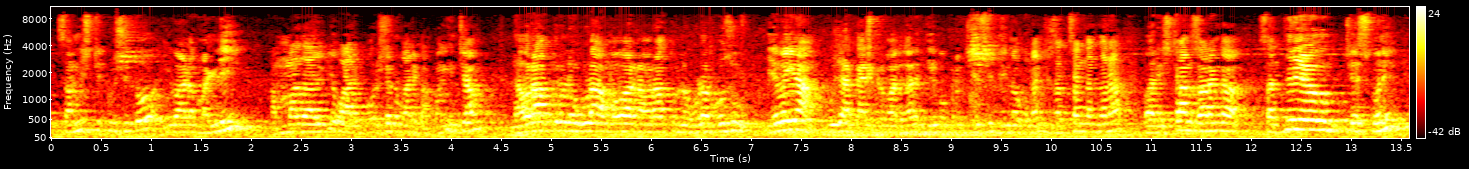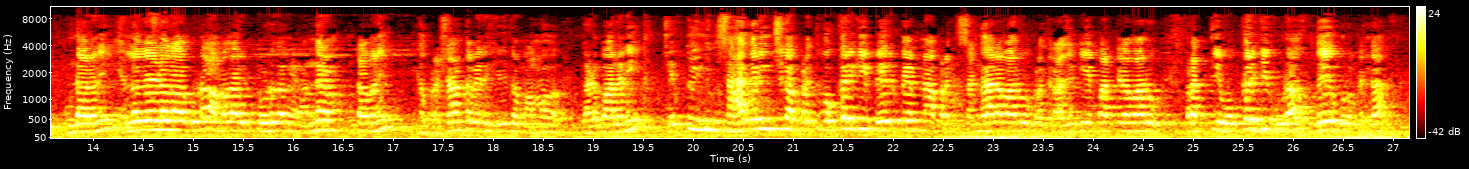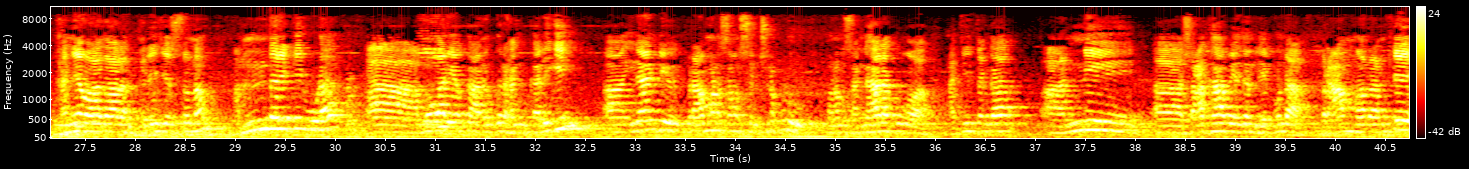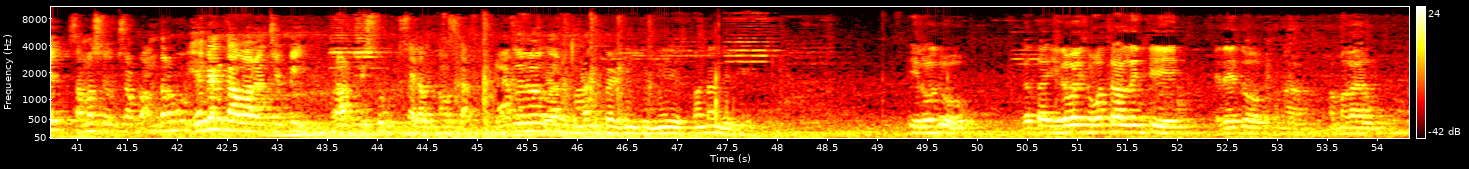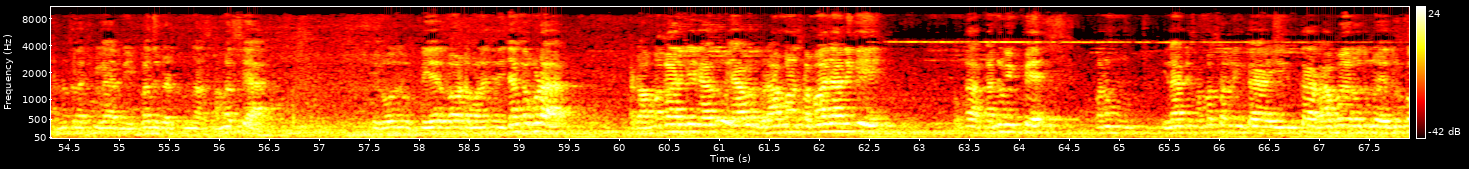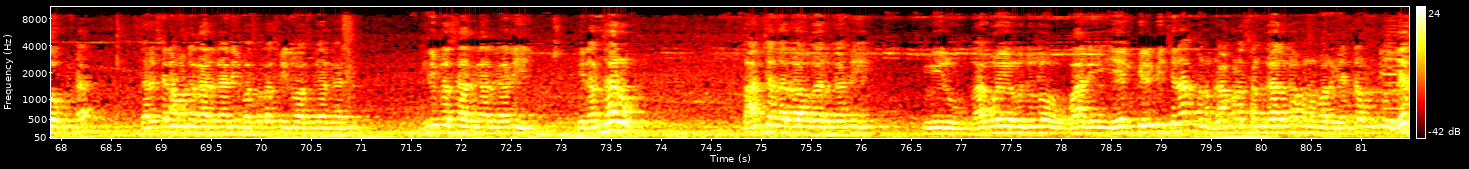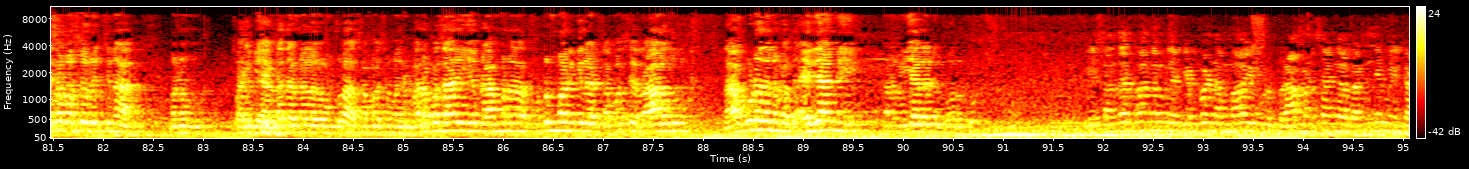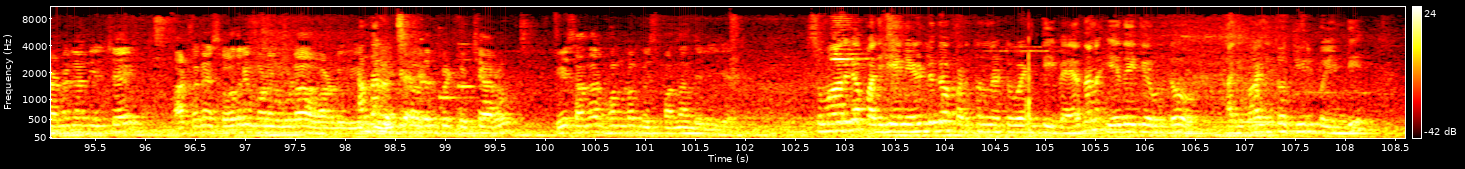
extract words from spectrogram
సమిష్టి కృషితో ఇవాళ మళ్ళీ అమ్మగారికి వారి పోర్షన్ వారికి అప్పగించాం. నవరాత్రుల్లో కూడా అమ్మవారి నవరాత్రుల్లో కూడా రోజు ఏవైనా పూజా కార్యక్రమాలు కానీ దీపప్రతి చేసి దీన్ని ఒక మంచి సత్సంగంగా వారి ఇష్టానుసారంగా సద్వినియోగం చేసుకొని ఉండాలని ఎల్లవేళలా కూడా అమ్మగారికి తోడుగా మేము అందరం ఉంటామని ఇక ప్రశాంతమైన జీవితం అమ్మ గడపాలని చెప్తూ ఇందుకు సహకరించిన ప్రతి ఒక్కరికి పేరు పేరున ప్రతి సంఘాల వారు ప్రతి రాజకీయ పార్టీల వారు ప్రతి ఒక్కరికి కూడా హృదయపూర్వకంగా ధన్యవాదాలను తెలియజేస్తున్నాం. అందరికీ కూడా ఆ అమ్మవారి యొక్క అనుగ్రహం కలిగి ఆ, ఇలాంటి బ్రాహ్మణ సమస్య వచ్చినప్పుడు మనం సంఘాలకు అతీతంగా అన్ని శాఖాభేదం లేకుండా బ్రాహ్మణులు అంటే సమస్య వచ్చినప్పుడు అందరము ఏకం కావాలని చెప్పి ప్రార్థిస్తూ సెలవు. నమస్కారం. నాగరావు గారు మడకపేట నుంచి మీ స్పందన తెలియదు ఈరోజు గత ఇరవై సంవత్సరాల నుంచి ఏదైతే మన అమ్మగారు అనంతలక్ష్మి గారిని ఇబ్బంది పెడుతున్న సమస్య ఈరోజు క్లియర్ కావడం అనేది నిజంగా కూడా అటు అమ్మగారికి కాదు యావత్ బ్రాహ్మణ సమాజానికి ఒక కన్నువిప్పే మనం ఇలాంటి సమస్యలు ఇంకా ఇంకా రాబోయే రోజుల్లో ఎదుర్కోకుండా దర్శనమన్న గారు కానీ బసరా శ్రీనివాస్ గారు కానీ గిరిప్రసాద్ గారు కానీ వీరందరూ రామచంద్రరావు గారు కానీ వీరు రాబోయే రోజుల్లో వారి ఏ పిలిపించినా మన బ్రాహ్మణ సంఘాలుగా మనం వారి వెంట ఉండి ఏ సమస్యలు వచ్చినా మనం వారికి అండదండలుగా ఉంటూ ఆ సమస్య మరి మరొకసారి ఏ బ్రాహ్మణ కుటుంబానికి ఇలాంటి సమస్య రాదు. రాకూడదన్న ఒక ధైర్యాన్ని మనం ఇవ్వాలని కోరుతూ. ఈ సందర్భంగా మీరు చెప్పండి అమ్మా ఇప్పుడు బ్రాహ్మణ సంఘాలు అన్ని మీకు అండగా నిలిచాయి. అట్లనే సోదరి మణులు కూడా వాళ్ళు అందరూ వచ్చారు. వదిలిపెట్టి వచ్చారు ఈ సందర్భంలో మీ స్పందన తెలియజేయండి. సుమారుగా పదిహేను ఏళ్ళుగా పడుతున్నటువంటి వేదన ఏదైతే ఉందో అది వాటితో తీరిపోయింది.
